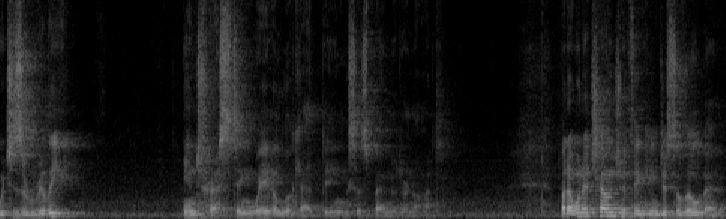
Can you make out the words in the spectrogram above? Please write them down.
Which is a really interesting way to look at being suspended or not. But I want to challenge your thinking just a little bit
